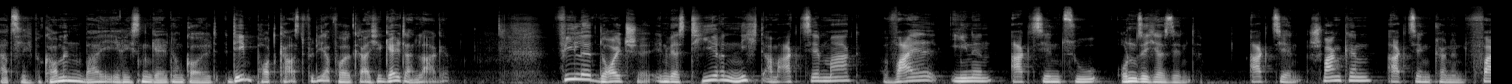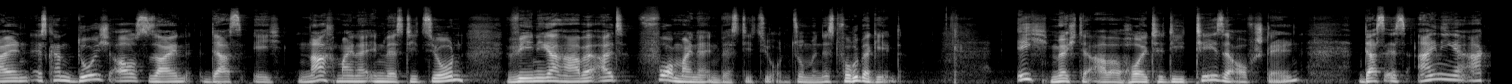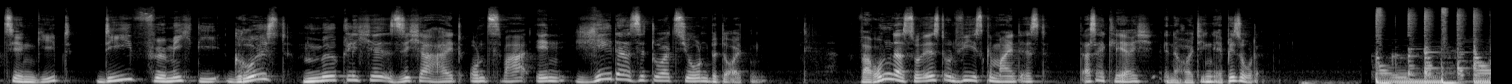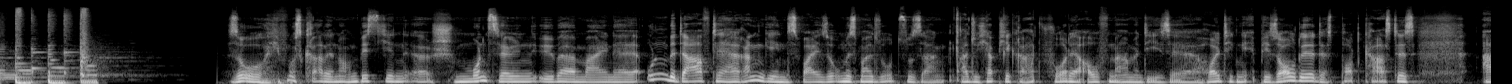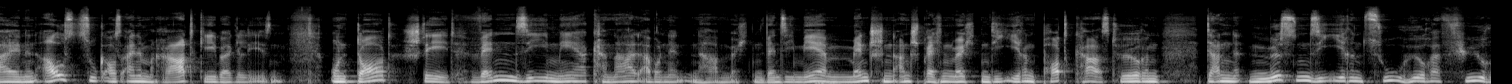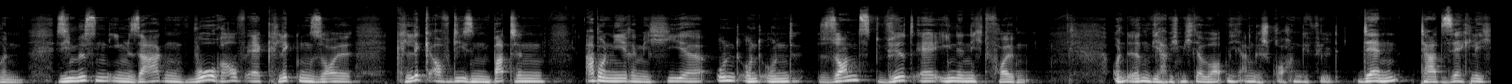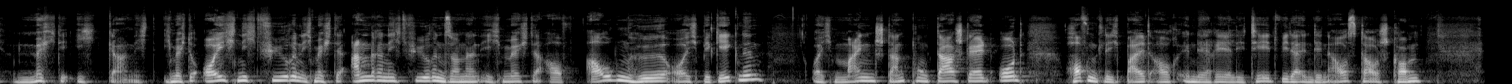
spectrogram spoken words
Herzlich willkommen bei Erichsen Geld und Gold, dem Podcast für die erfolgreiche Geldanlage. Viele Deutsche investieren nicht am Aktienmarkt, weil ihnen Aktien zu unsicher sind. Aktien schwanken, Aktien können fallen. Es kann durchaus sein, dass ich nach meiner Investition weniger habe als vor meiner Investition, zumindest vorübergehend. Ich möchte aber heute die These aufstellen, dass es einige Aktien gibt, die für mich die größtmögliche Sicherheit und zwar in jeder Situation bedeuten. Warum das so ist und wie es gemeint ist, das erkläre ich in der heutigen Episode. So, ich muss gerade noch ein bisschen äh, schmunzeln über meine unbedarfte Herangehensweise, um es mal so zu sagen. Also ich habe hier gerade vor der Aufnahme dieser heutigen Episode des Podcastes einen Auszug aus einem Ratgeber gelesen. Und dort steht, wenn Sie mehr Kanalabonnenten haben möchten, wenn Sie mehr Menschen ansprechen möchten, die Ihren Podcast hören, dann müssen Sie Ihren Zuhörer führen. Sie müssen ihm sagen, worauf er klicken soll. Klick auf diesen Button, abonniere mich hier und, und, und. Sonst wird er Ihnen nicht folgen. Und irgendwie habe ich mich da überhaupt nicht angesprochen gefühlt. Denn tatsächlich möchte ich gar nicht. Ich möchte euch nicht führen, ich möchte andere nicht führen, sondern ich möchte auf Augenhöhe euch begegnen, euch meinen Standpunkt darstellen und hoffentlich bald auch in der Realität wieder in den Austausch kommen.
